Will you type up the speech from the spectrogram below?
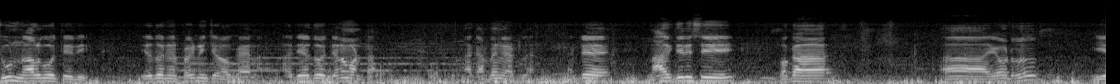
జూన్ నాలుగవ తేదీ ఏదో నేను ప్రకటించాను ఒక ఆయన అదేదో దినం అంట. నాకు అర్థం కావట్లే. అంటే నాకు తెలిసి ఒక ఏమంటారు? ఈ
